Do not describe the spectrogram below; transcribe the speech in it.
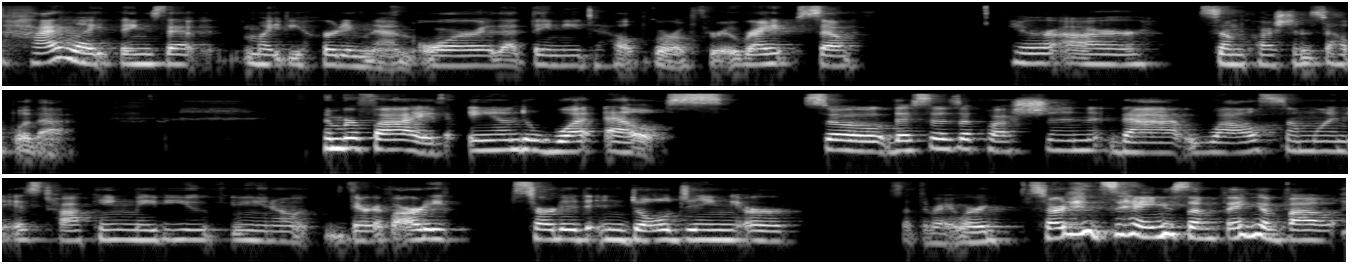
highlight things that might be hurting them or that they need to help grow through, right? So here are some questions to help with that. Number five, and what else? So this is a question that while someone is talking, maybe you, you know, they've already started indulging or is that the right word? Started saying something about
